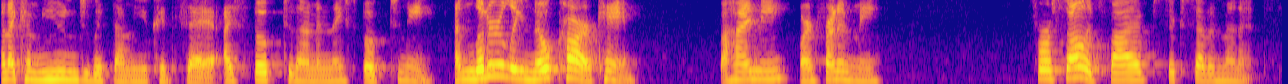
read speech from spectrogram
and I communed with them, you could say. I spoke to them and they spoke to me. And literally, no car came behind me or in front of me for a solid five, six, seven minutes.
